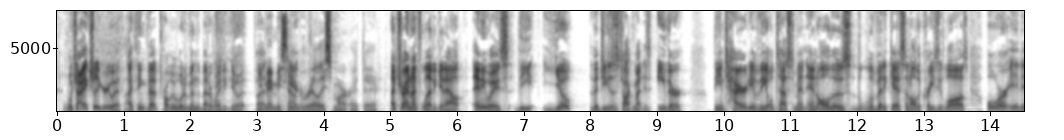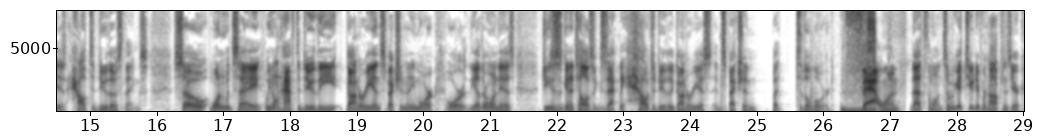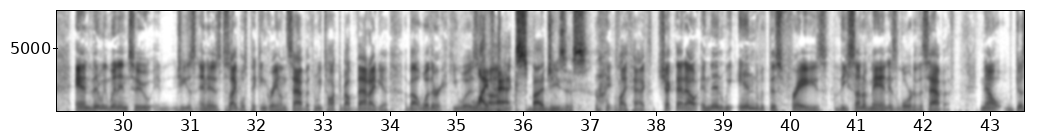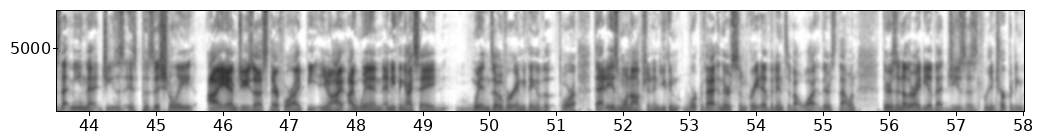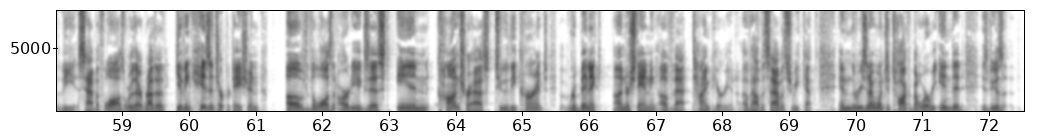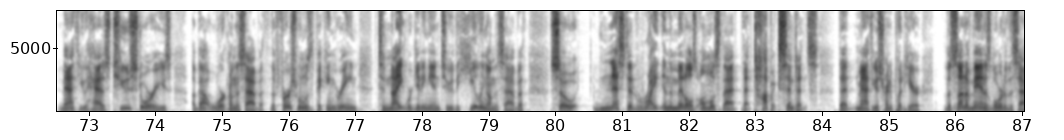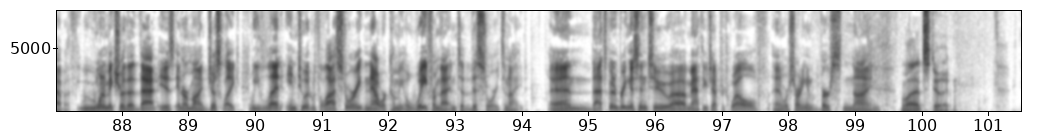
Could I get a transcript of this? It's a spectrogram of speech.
which I actually agree with. I think that probably would have been the better way to do it. But You made me sound here- really smart right there. I try not to let it get out. Anyways, the yoke that Jesus is talking about is either the entirety of the Old Testament and all those Leviticus and all the crazy laws, or it is how to do those things. So one would say we don't have to do the gonorrhea inspection anymore, or the other one is Jesus is going to tell us exactly how to do the gonorrhea inspection, but to the Lord. That one. That's the one. So we get two different options here. And then we went into Jesus and his disciples picking grain on the Sabbath, and we talked about that idea about whether he was Life um, hacks by Jesus. Right, life hacks. Check that out. And then we end with this phrase, the Son of Man is Lord of the Sabbath. Now, does that mean that Jesus is positionally, I am Jesus, therefore I be you know, I, I win. Anything I say wins over anything of the Torah. That is one option. And you can work with that, and there's some great evidence about why there's that one. There's another idea that Jesus is reinterpreting the Sabbath laws, or they're rather giving his interpretation of the laws that already exist in contrast to the current rabbinic understanding of that time period of how the Sabbath should be kept. And the reason I want to talk about where we ended is because Matthew has two stories about work on the Sabbath. The first one was the picking grain. Tonight we're getting into the healing on the Sabbath. So nested right in the middle is almost that that topic sentence that Matthew is trying to put here. The Son of Man is Lord of the Sabbath. We want to make sure that that is in our mind, just like we led into it with the last story. Now we're coming away from that into this story tonight. And that's going to bring us into uh, Matthew chapter 12, and we're starting in verse 9. Let's do it.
